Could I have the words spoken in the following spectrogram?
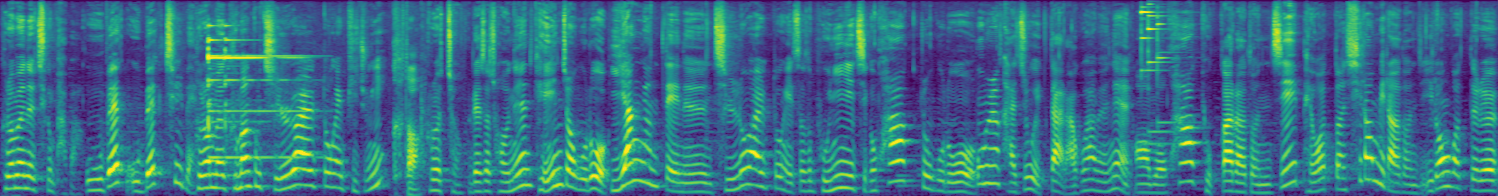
그러면은 지금 봐봐. 500, 500, 700. 그러면 그만큼 진로 활동의 비중이 크다. 그렇죠. 그래서 저는 개인적으로 2학년 때는 진로 활동에 있어서 본인이 지금 화학 쪽으로 꿈을 가지고 있다라고 하면은 어 뭐 화학 교과라든지 배웠던 실험이라든지 이런 것들을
